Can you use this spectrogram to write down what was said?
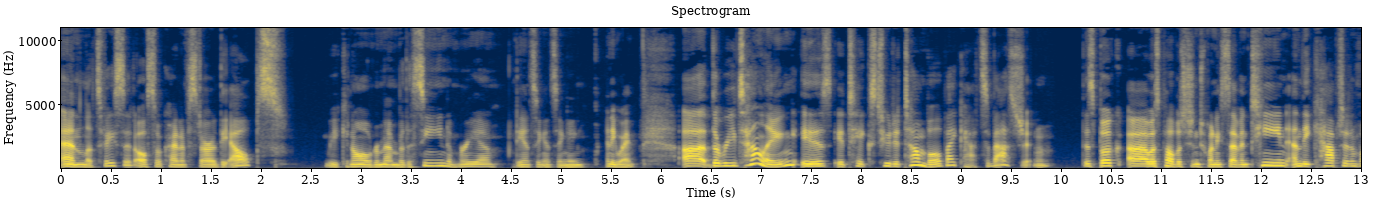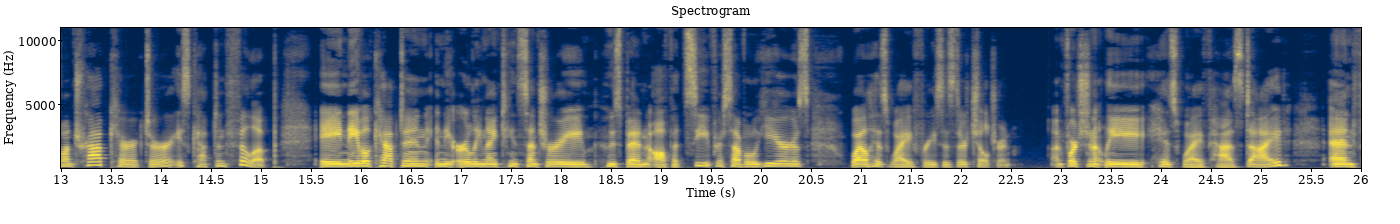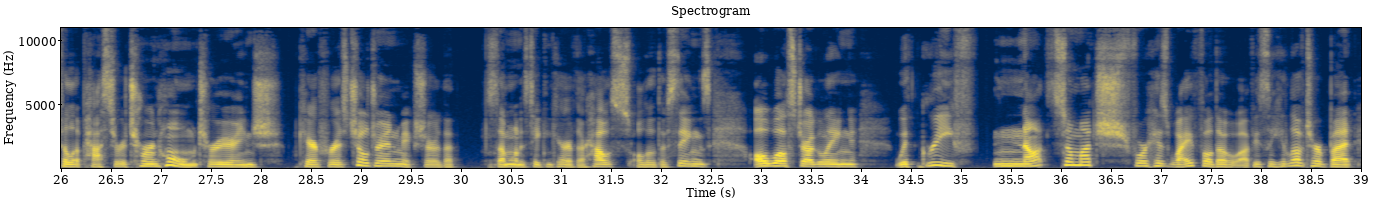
and let's face it, also kind of starred the Alps. We can all remember the scene of Maria dancing and singing. Anyway, uh, the retelling is It Takes Two to Tumble by Cat Sebastian. This book uh, was published in 2017, and the Captain von Trapp character is Captain Philip, a naval captain in the early 19th century who's been off at sea for several years while his wife raises their children. Unfortunately, his wife has died, and Philip has to return home to arrange care for his children, make sure that someone is taking care of their house, all of those things, all while struggling with grief, not so much for his wife, although obviously he loved her, but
